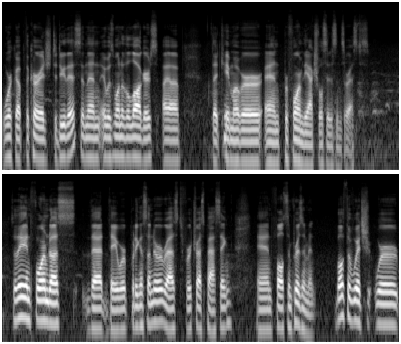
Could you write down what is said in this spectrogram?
work up the courage to do this, and then it was one of the loggers uh, that came over and performed the actual citizen's arrests. So they informed us that they were putting us under arrest for trespassing and false imprisonment, both of which were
